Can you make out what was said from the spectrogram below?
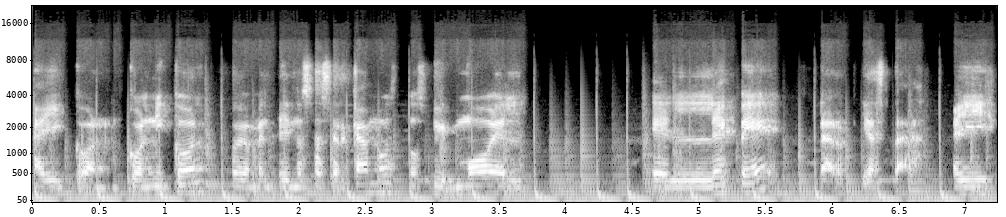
ahí con, con Nicole. Obviamente nos acercamos, nos firmó el, el EP, claro, ya está ahí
